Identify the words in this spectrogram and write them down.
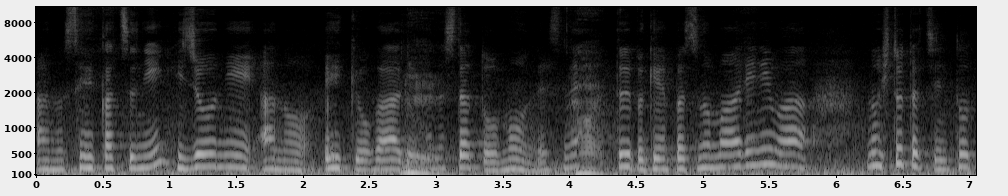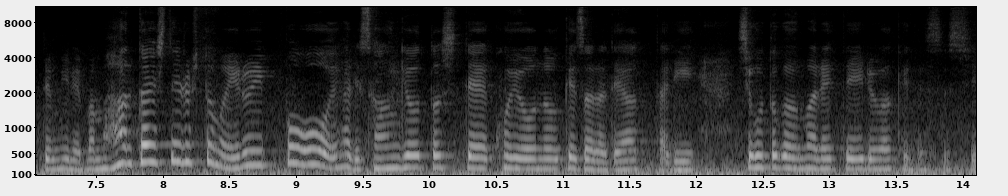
あの生活に非常にあの影響がある話だと思うんですね。はい、例えば原発の周りにはの人たちにとってみれば、まあ、反対している人もいる一方やはり産業として雇用の受け皿であったり仕事が生まれているわけですし、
